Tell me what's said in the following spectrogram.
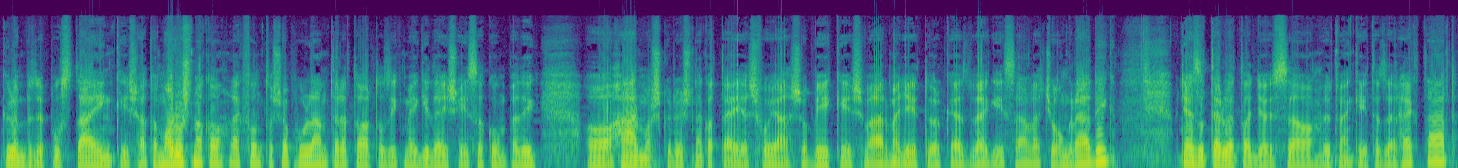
különböző pusztáink, és hát a Marosnak a legfontosabb hullámtere tartozik, még ide is északon pedig a hármas körösnek a teljes folyása Békés vármegyétől kezdve egészen le Csongrádig. Ugye ez a terület adja össze a 52 ezer hektárt.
